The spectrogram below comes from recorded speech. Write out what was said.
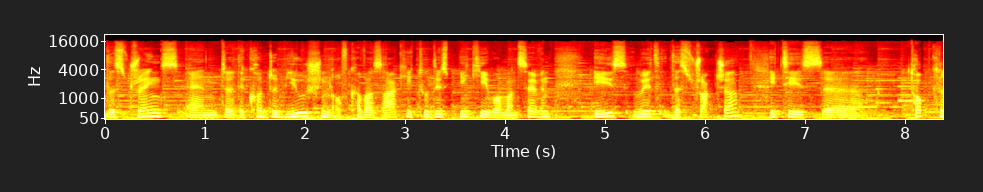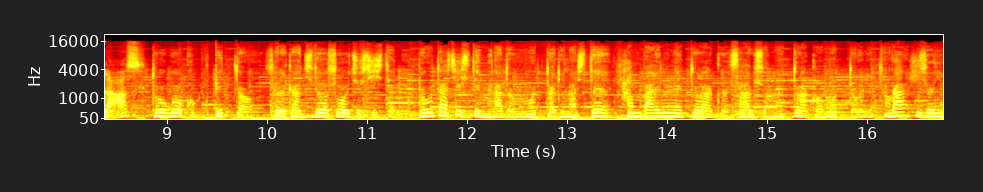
the strength and uh, the contribution of Kawasaki to this BK117 is with the structure. It is uh, top class 統合コックピットそれから自動操縦システムローターシステムなども持っておりまして販売のネットワークサービスのネットワークを持っておるのが非常に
